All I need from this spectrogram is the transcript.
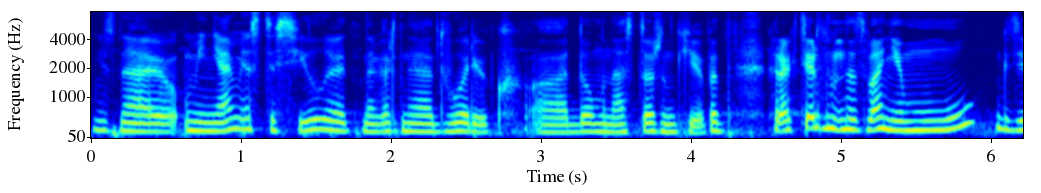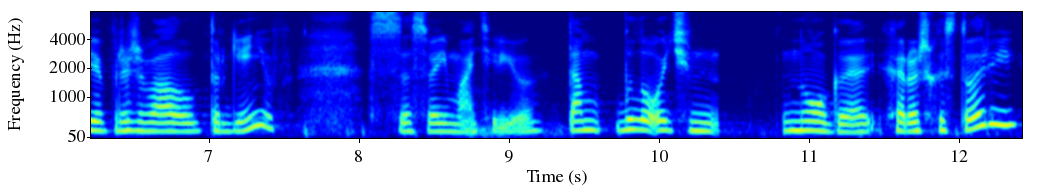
Не знаю, у меня место силы — это, наверное, дворик а, дома на Остоженке под характерным названием Муму, где проживал Тургенев со своей матерью. Там было очень много хороших историй,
